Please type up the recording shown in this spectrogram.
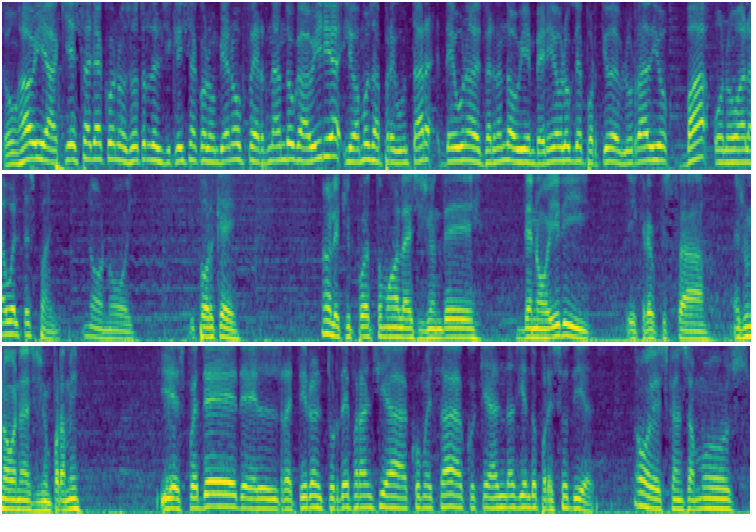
Don Javi, aquí está ya con nosotros el ciclista colombiano Fernando Gaviria y le vamos a preguntar de una vez, Fernando, bienvenido a Blog Deportivo de Blue Radio. ¿Va o no va a la Vuelta a España? No, no voy. ¿Y por qué? No, el equipo ha tomado la decisión de, de no ir y, y creo que está, es una buena decisión para mí. Y después de- del retiro en el Tour de Francia, ¿cómo está? ¿Qué anda haciendo por estos días? No, descansamos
